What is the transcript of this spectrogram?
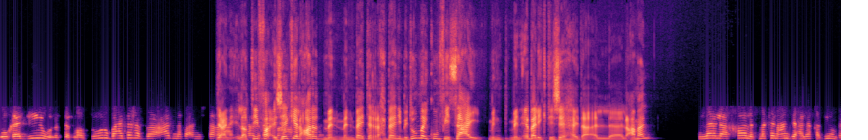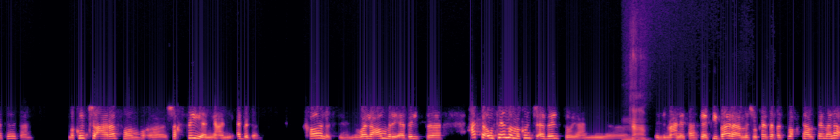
وغادي والأستاذ منصور وبعدها قعدنا بقى نشتغل يعني لطيفة اجاك العرض من من بيت الرحباني بدون ما يكون في سعي من من قبلك تجاه هذا العمل؟ لا لا خالص ما كان عندي علاقة بيهم بتاتا. ما كنتش أعرفهم آه، شخصيا يعني أبدا خالص يعني ولا عمري قابلت حتى أسامة ما كنتش قابلته يعني آه، نعم. اللي معناتها كان في برامج وكذا بس وقتها أسامة لا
